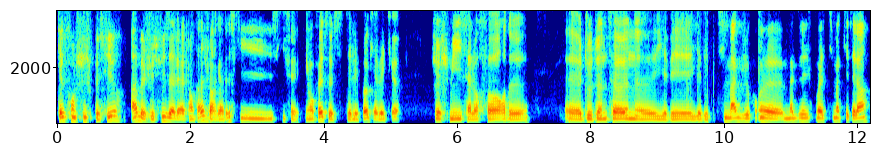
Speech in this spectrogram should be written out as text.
quelle franchise je peux suivre? Ah, bah, je suis allé à Atlanta, je vais regarder ce qu'il ce fait. Et en fait, c'était l'époque avec Josh Smith, Al Ford, Joe Johnson, il y avait, il y avait T-Mac, je crois, ouais, qui était là.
